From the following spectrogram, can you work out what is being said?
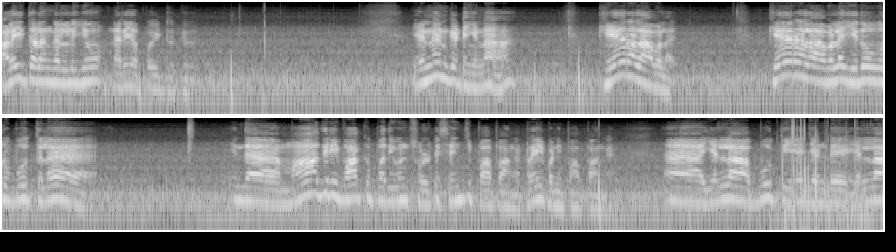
வலைத்தளங்கள்லையும் நிறைய போயிட்டு இருக்குது என்னன்னு கேட்டிங்கன்னா கேரளாவில் கேரளாவில் ஏதோ ஒரு பூத்தில் இந்த மாதிரி வாக்குப்பதிவுன்னு சொல்லிட்டு செஞ்சு பார்ப்பாங்க ட்ரை பண்ணி பார்ப்பாங்க. எல்லா பூத் ஏஜெண்ட்டு எல்லா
